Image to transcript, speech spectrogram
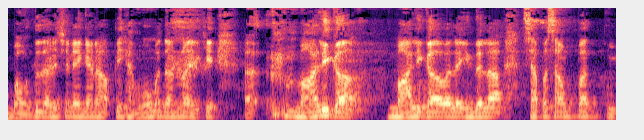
බෞද්ධ දර්ශනය ගැන අපි හැමෝම දන්නවා. එක මාලිගා මාලිගාවල ඉඳලා සැප සම්පත්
